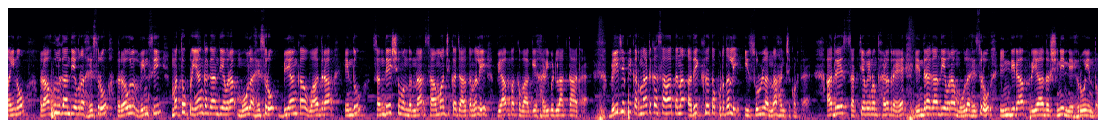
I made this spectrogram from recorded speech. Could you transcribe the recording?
ಮೈನೋ, ರಾಹುಲ್ ಗಾಂಧಿಯವರ ಹೆಸರು ರೌಲ್ ವಿನ್ಸಿ ಮತ್ತು ಪ್ರಿಯಾಂಕಾ ಗಾಂಧಿಯವರ ಮೂಲ ಹೆಸರು ಬಿಯಾಂಕಾ ವಾದ್ರಾ ಎಂದು ಸಂದೇಶವೊಂದನ್ನು ಸಾಮಾಜಿಕ ಜಾಲತಾಣದಲ್ಲಿ ವ್ಯಾಪಕವಾಗಿ ಹರಿಬಿಡಲಾಗ್ತಾ ಇದೆ. ಬಿಜೆಪಿ ಕರ್ನಾಟಕ ಸಹ ತನ್ನ ಅಧಿಕೃತ ಪುಟದಲ್ಲಿ ಈ ಸುಳ್ಳನ್ನ ಹಂಚಿಕೊಂಡಿದೆ. ಆದರೆ ಸತ್ಯವೇನು ಅಂತ ಹೇಳಿದ್ರೆ ಇಂದಿರಾ ಗಾಂಧಿಯವರ ಮೂಲ ಹೆಸರು ಇಂದಿರಾ ಪ್ರಿಯಾದರ್ಶಿನಿ ನೆಹರು ಎಂದು.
